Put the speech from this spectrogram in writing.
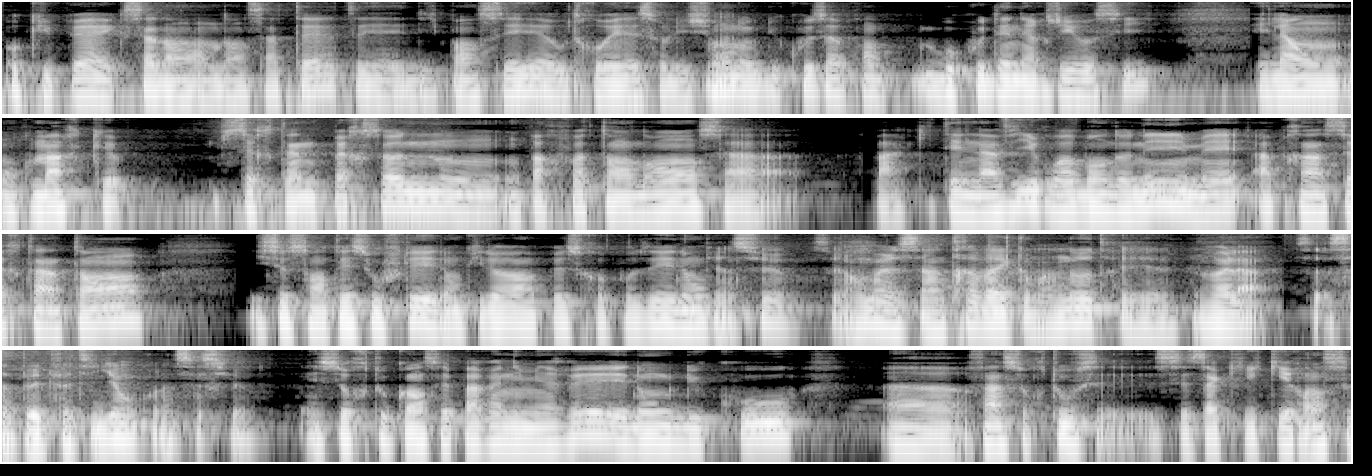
occupé avec ça dans, dans sa tête et d'y penser ou trouver des solutions. Donc du coup, ça prend beaucoup d'énergie aussi. Et là, on, on remarque que certaines personnes ont, ont, parfois tendance à quitter le navire ou abandonner, mais après un certain temps, ils se sentent essoufflés, donc ils doivent un peu se reposer. Donc bien sûr, c'est normal, c'est un travail comme un autre et voilà, ça, ça peut être fatigant, quoi, c'est sûr. Et surtout quand c'est pas rémunéré, et donc du coup, euh, enfin surtout c'est ça qui, qui rend ce,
